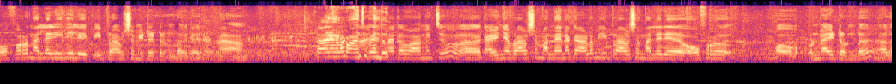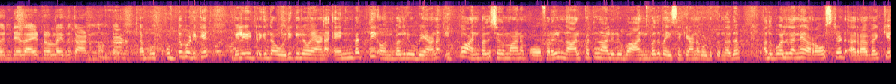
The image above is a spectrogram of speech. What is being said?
ഓഫർ നല്ല രീതിയിൽ ഈ പ്രാവശ്യം ഇട്ടിട്ടുണ്ട് അവർ ആ. സാധനങ്ങളൊക്കെ വാങ്ങിച്ചപ്പോൾ എന്തൊക്കെ വാങ്ങിച്ചു. കഴിഞ്ഞ പ്രാവശ്യം വന്നതിനേക്കാളും ഈ പ്രാവശ്യം നല്ലൊരു ഓഫർ ഉണ്ടായിട്ടുണ്ട്. അതിന്റേതായിട്ടുള്ള ഇത് കാണുന്നുണ്ട്. അപ്പോൾ പുട്ടുപൊടിക്ക് വിലയിട്ടിരിക്കുന്ന ഒരു കിലോയാണ് എൺപത്തി ഒൻപത് രൂപയാണ്. ഇപ്പോൾ അൻപത് ശതമാനം ഓഫറിൽ നാൽപ്പത്തി നാല് രൂപ അൻപത് പൈസയ്ക്കാണ് കൊടുക്കുന്നത്. അതുപോലെ തന്നെ റോസ്റ്റഡ് റവയ്ക്ക്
